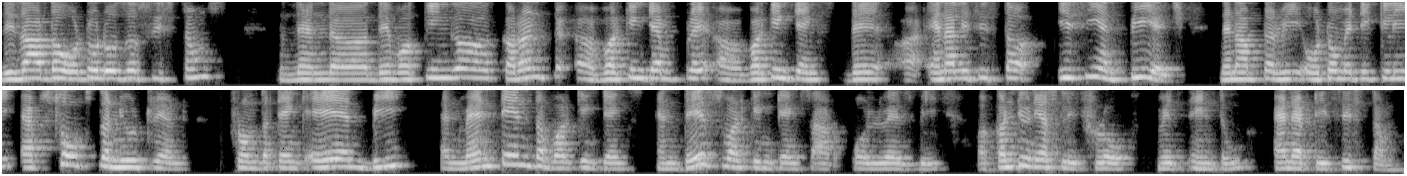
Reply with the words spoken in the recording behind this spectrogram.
These are the autodoser systems. Then uh, they working uh, current uh, working temperature uh, working tanks. They analysis the EC and pH. Then after we automatically absorbs the nutrient from the tank A and B and maintain the working tanks. And these working tanks are always be uh, continuously flow with into NFT system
